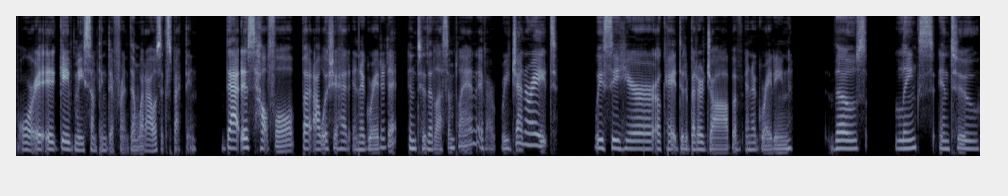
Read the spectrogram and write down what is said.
or it, it gave me something different than what I was expecting. That is helpful, but I wish it had integrated it into the lesson plan. If I regenerate, we see here, okay, it did a better job of integrating those links into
